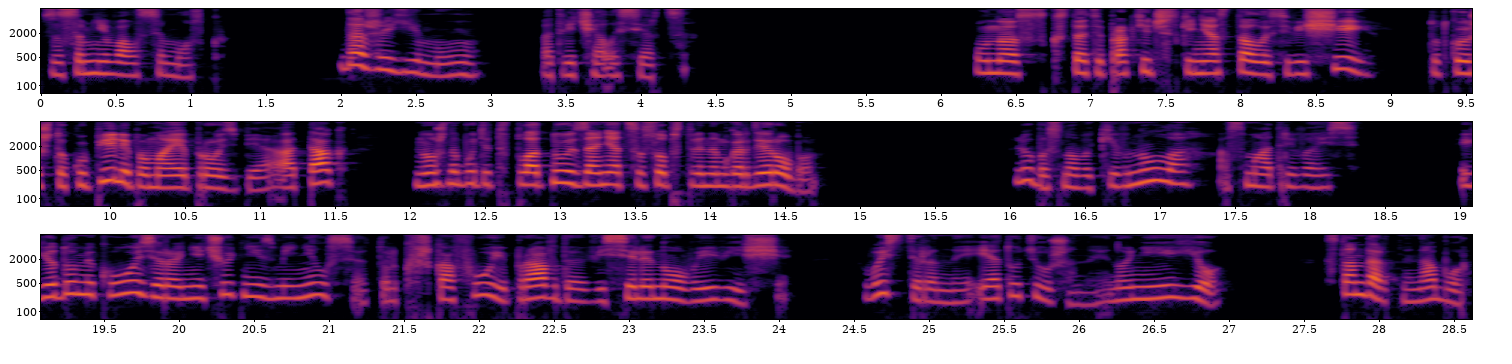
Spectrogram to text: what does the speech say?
засомневался мозг. Даже ему. — отвечало сердце. «У нас, кстати, практически не осталось вещей. Тут кое-что купили по моей просьбе, а так нужно будет вплотную заняться собственным гардеробом». Люба снова кивнула, осматриваясь. Ее домик у озера ничуть не изменился, только в шкафу и правда висели новые вещи. Выстиранные и отутюженные, но не ее. Стандартный набор.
